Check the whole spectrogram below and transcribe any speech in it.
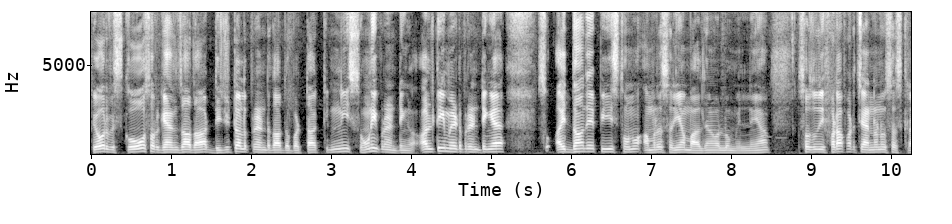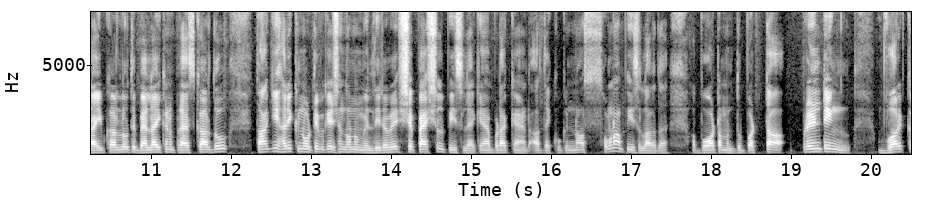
pure viscose organza ਦਾ ਡਿਜੀਟਲ ਪ੍ਰਿੰਟ ਦਾ ਦੁਪੱਟਾ, ਕਿੰਨੀ ਸੋਹਣੀ ਪ੍ਰਿੰਟਿੰਗ ਹੈ ਅਲਟੀਮੇਟ ਪ੍ਰਿੰਟਿੰਗ ਹੈ। ਸੋ ਐਦਾਂ ਦੇ ਪੀਸ ਤੁਹਾਨੂੰ ਅੰਮ੍ਰਿਤਸਰੀਆਂ ਮਾਲਜਨ ਵੱਲੋਂ ਮਿਲਨੇ ਆ। ਸੋ ਤੁਸੀਂ ਫਟਾਫਟ ਚੈਨਲ ਨੂੰ ਸਬਸਕ੍ਰਾਈਬ ਕਰ ਲਓ ਤੇ ਬੈਲ ਆਈਕਨ ਪ੍ਰੈਸ ਕਰ ਦਿਓ, ਤਾਂ ਕਿ ਹਰ ਇੱਕ ਨੋਟੀਫਿਕੇਸ਼ਨ ਤੁਹਾਨੂੰ ਮਿਲਦੀ ਰਹੇ। ਸਪੈਸ਼ਲ ਪੀਸ ਲੈ ਕੇ ਆ ਬੜਾ ਘੈਂਟ। ਆ ਦੇਖੋ ਕਿੰਨਾ ਸੋਹਣਾ ਪੀਸ ਲੱਗਦਾ। ਆ bottom dupatta printing work,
